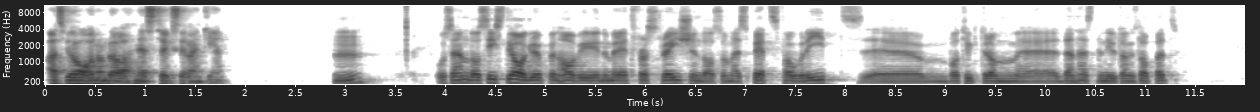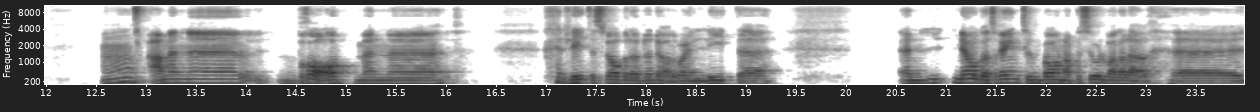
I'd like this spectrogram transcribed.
att vi har honom då näst högst i rankingen. Mm. Och sen då sist i A-gruppen har vi nummer ett Frustration då som är spetsfavorit. Eh, vad tyckte du om eh, den hästen i uttagningsloppet? Mm, ja men eh, bra, men eh, lite svårbedömd ändå. Det var en lite... En något regntung bana på Solvalla där. Eh,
